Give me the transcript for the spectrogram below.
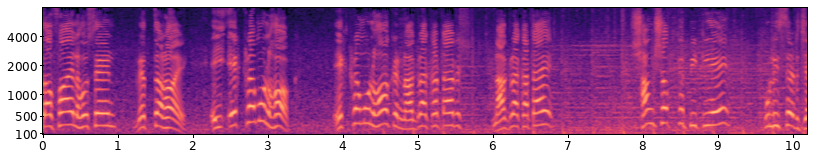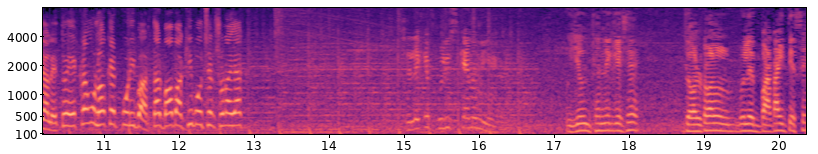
তফায়েল হোসেন গ্রেপ্তার হয়। এই একরামুল হক একরামুল হক নাগরাকাটার, নাগরাকাটায় সাংসদকে পিটিয়ে পুলিশের জালে। তো একরামুল হকের পরিবার, তার বাবা কি বলছেন শোনা যাক। ছেলেকে পুলিশ কেন নিয়ে গেল? ওই যে ওইখানে গেছে জল টল বলে বাটাইতেছে।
